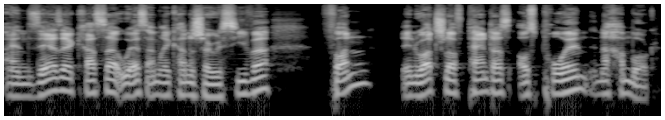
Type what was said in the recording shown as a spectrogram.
ein sehr, sehr krasser US-amerikanischer Receiver von den Wrocław Panthers aus Polen nach Hamburg.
